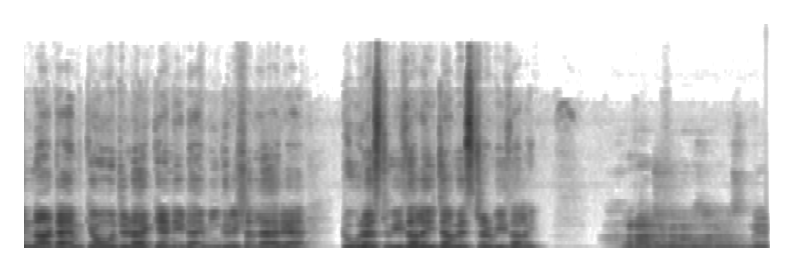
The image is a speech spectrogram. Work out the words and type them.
ਇੰਨਾ ਟਾਈਮ ਕਿਉਂ ਜਿਹੜਾ ਕੈਨੇਡਾ ਇਮੀਗ੍ਰੇਸ਼ਨ ਲੈ ਰਿਹਾ ਹੈ ਟੂਰਿਸਟ ਵੀਜ਼ਾ ਲਈ ਜਾਂ ਵਿਜ਼ਟਰ ਵੀਜ਼ਾ ਲਈ? ਰਾਜੀ ਪਹਿਲਾਂ ਤਾਂ ਸਾਰਿਆਂ ਨੂੰ ਮੇਰੇ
